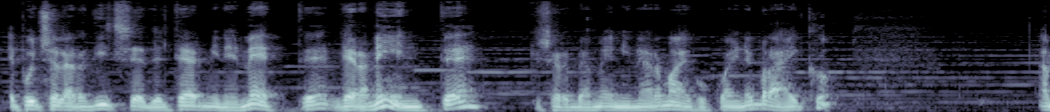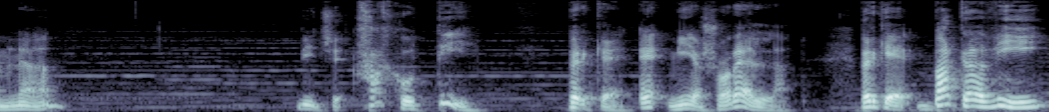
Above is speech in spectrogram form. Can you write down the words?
e poi c'è la radice del termine mette, veramente, che sarebbe amen in aramaico, qua in ebraico, amna, dice hachoti, perché è mia sorella, perché batavi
